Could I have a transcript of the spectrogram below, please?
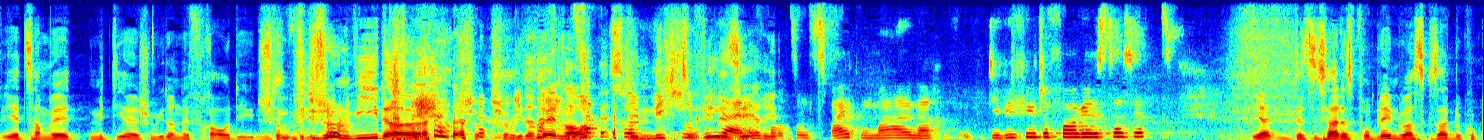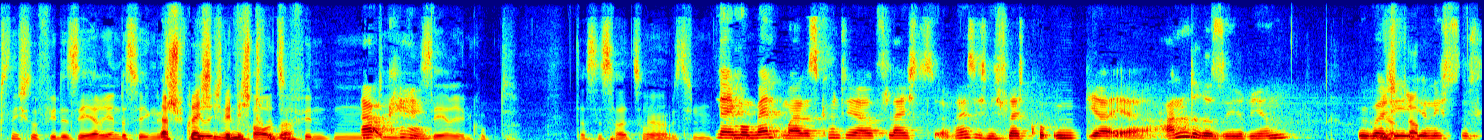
jetzt haben wir mit dir schon wieder eine Frau, die nicht Schon, so viele, schon wieder. schon, schon wieder eine Frau, die nicht so viele Serien. Zum zweiten Mal nach. Die wievielte Folge ist das jetzt? Ja, das ist ja das Problem. Du hast gesagt, du guckst nicht so viele Serien, deswegen Da ist es schwierig, wir eine nicht Frau drüber. zu finden, Ah, okay. die Serien guckt. Das ist halt so Ja. ein bisschen. Nee, Moment mal, das könnt ihr ja vielleicht, äh, weiß ich nicht, vielleicht gucken die ja eher andere Serien, über Ja, die glaub- ihr nicht so viel.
